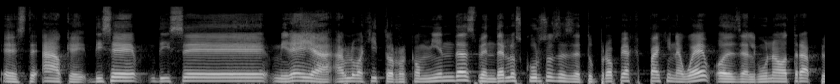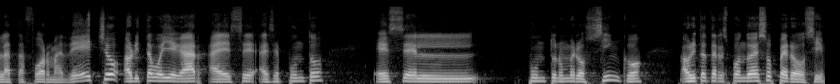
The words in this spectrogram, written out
Este, ah, ok. Dice, dice Mireya, hablo bajito. ¿Recomiendas vender los cursos desde tu propia página web o desde alguna otra plataforma? De hecho, ahorita voy a llegar a ese, a ese punto. Es el punto número 5 Ahorita te respondo eso, pero sí,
